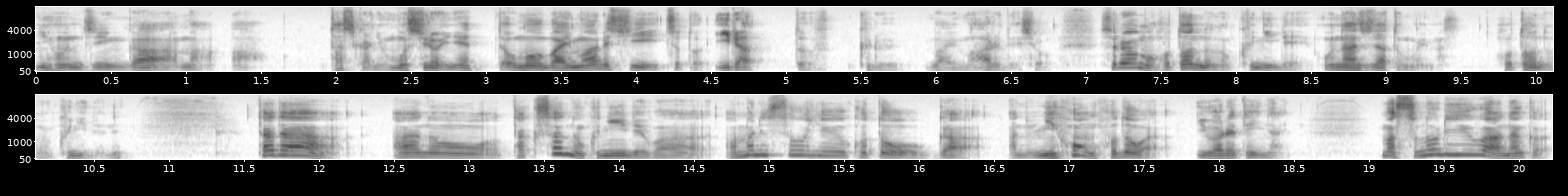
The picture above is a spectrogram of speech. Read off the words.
日本人がまああ確かに面白いねって思う場合もあるしちょっとイラッとくる場合もあるでしょう。それはもうほとんどの国で同じだと思います。ほとんどの国でね。ただあのたくさんの国ではあまりそういうことがあの日本ほどは言われていない。まあその理由はなんか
